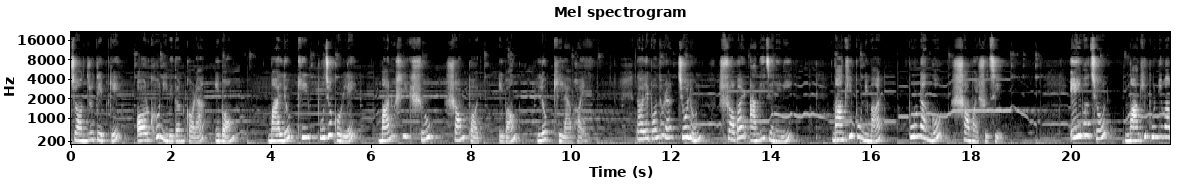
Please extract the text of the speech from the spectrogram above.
চন্দ্রদেবকে অর্ঘ্য নিবেদন করা এবং মা লক্ষ্মীর পুজো করলে মানসিক সুখ, সম্পদ এবং লক্ষ্মী লাভ হয়। তাহলে বন্ধুরা, চলুন সবার আগে জেনে নিই মাঘী পূর্ণিমার পূর্ণাঙ্গ সময়সূচি। এই বছর মাঘী পূর্ণিমা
